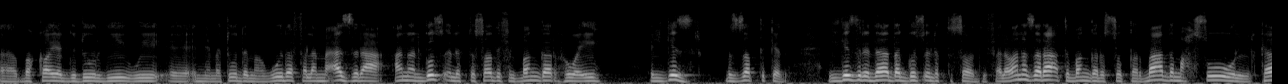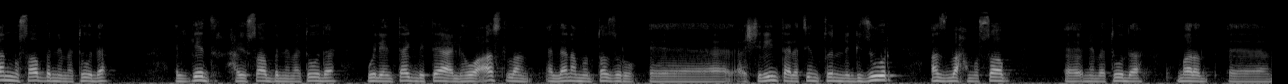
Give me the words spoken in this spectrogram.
آه، بقايا الجذور دي والنيماتودا موجودة. فلما أزرع أنا الجزء الاقتصادي في البنجر هو إيه؟ الجذر. بالظبط كده. الجذر ده ده الجزء الاقتصادي. فلو أنا زرعت بنجر السكر بعد محصول كان مصاب بالنيماتودا الجذر هيصاب بالنيماتودا والإنتاج بتاعي اللي هو أصلا اللي أنا منتظره 20 30 طن جذور أصبح مصاب آه، نيماتودا مرض آه،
